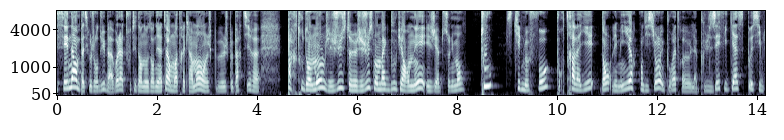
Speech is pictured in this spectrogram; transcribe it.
c'est énorme parce qu'aujourd'hui, bah voilà, tout est dans nos ordinateurs. Moi, très clairement, je peux, partir euh, partout dans le monde. J'ai juste, j'ai juste mon MacBook à emmener et j'ai absolument tout ce qu'il me faut pour travailler dans les meilleures conditions et pour être euh, la plus efficace possible.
